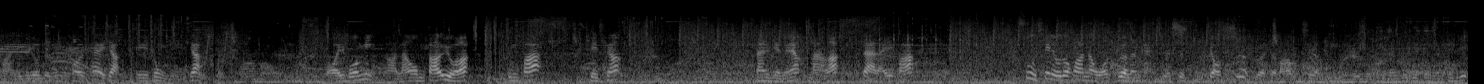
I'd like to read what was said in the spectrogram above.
把一个右手镜稍微开一下可以动点一下，保一波命啊。然后我们大有了，蒸发，切枪，三十点能量满了，再来一发。速切流的话呢，我个人感觉是比较适合这把武器的。一人出击，重人出击，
